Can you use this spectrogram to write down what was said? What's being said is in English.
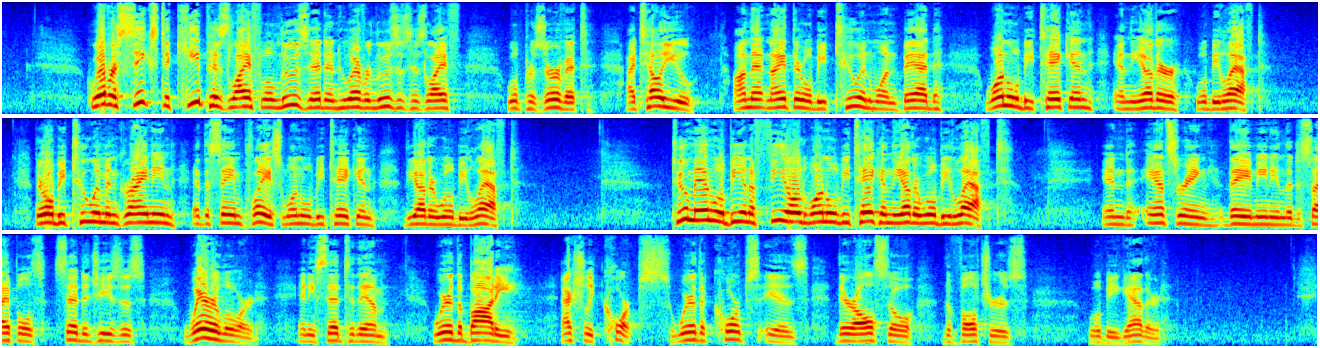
Whoever seeks to keep his life will lose it, and whoever loses his life will preserve it. I tell you, on that night there will be two in one bed. One will be taken, and the other will be left. There will be two women grinding at the same place. One will be taken, the other will be left. Two men will be in a field, one will be taken, the other will be left. And answering, they, meaning the disciples, said to Jesus, Where, Lord? And he said to them, Where the body, actually corpse, where the corpse is, there also the vultures will be gathered.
